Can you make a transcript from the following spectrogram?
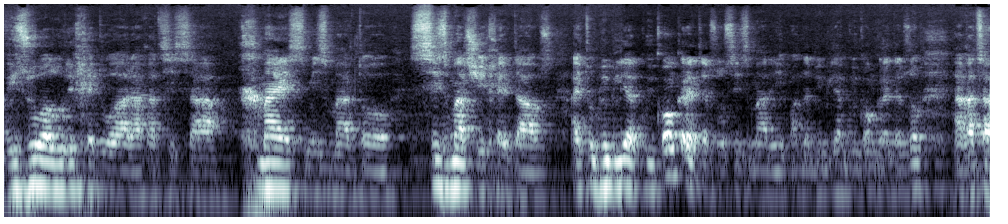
ვიზუალური ხედვა რაღაცისა, ხმა ესმის მარტო, სიზმარში ხედავს. აი თუ ბიბლია გვი კონკრეტებს ო სიზმარი იყო და ბიბლია გვი კონკრეტებს ო რაღაცა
